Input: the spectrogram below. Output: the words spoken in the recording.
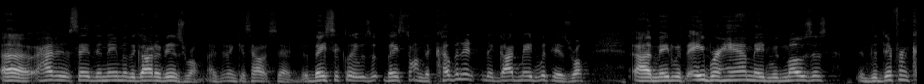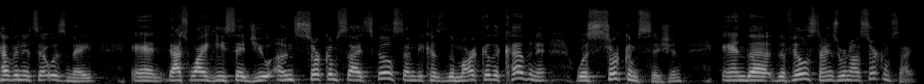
uh, how did it say? The name of the God of Israel, I think is how it said. But basically, it was based on the covenant that God made with Israel uh, made with Abraham, made with Moses, the different covenants that was made. And that's why he said, You uncircumcised Philistine, because the mark of the covenant was circumcision, and the, the Philistines were not circumcised.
